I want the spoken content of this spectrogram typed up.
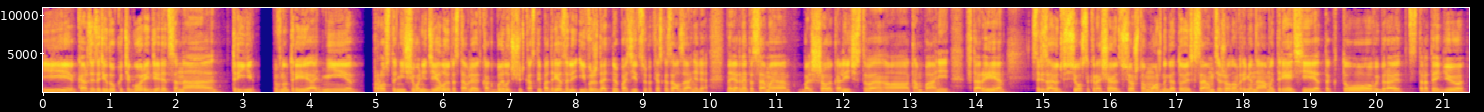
И каждая из этих двух категорий делится на три. Внутри одни просто ничего не делают, оставляют как было, чуть-чуть косты подрезали и выжидательную позицию, как я сказал, заняли. Наверное, это самое большое количество э, компаний. Вторые срезают все, сокращают все, что можно, готовясь к самым тяжелым временам. И третий – это кто выбирает стратегию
